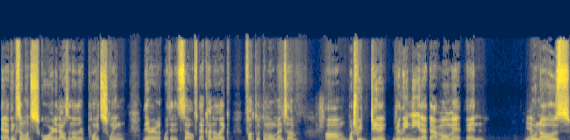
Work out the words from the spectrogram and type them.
and I think someone scored, and that was another point swing there within itself that kind of like fucked with the momentum, um, which we didn't really need at that moment, and Yeah. who knows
